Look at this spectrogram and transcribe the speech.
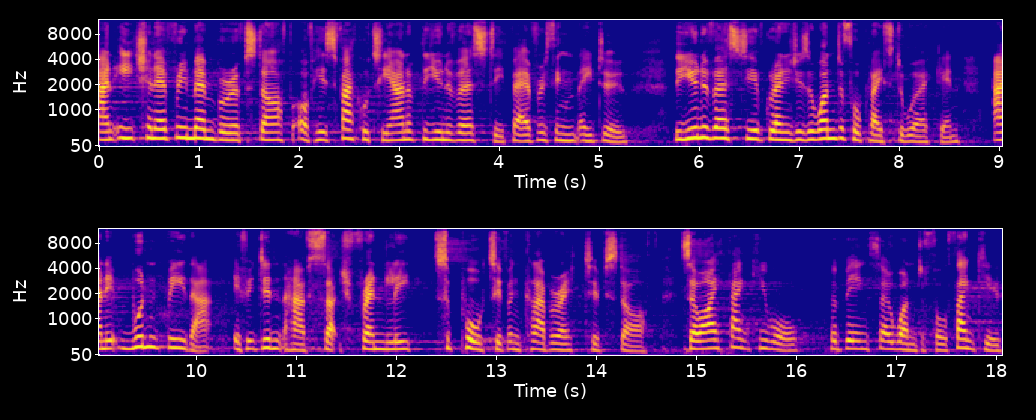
and each and every member of staff of his faculty and of the university for everything they do. The University of Greenwich is a wonderful place to work in and it wouldn't be that if it didn't have such friendly, supportive and collaborative staff. So I thank you all for being so wonderful. Thank you.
